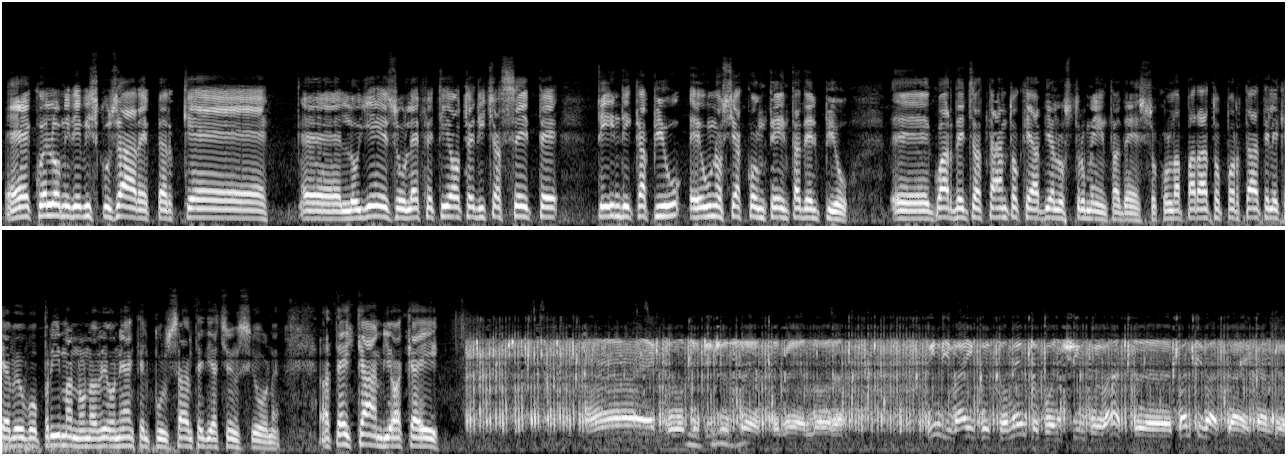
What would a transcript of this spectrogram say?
Eh, quello mi devi scusare perché eh, lo IESU, l'FT817 ti indica più e uno si accontenta del più. Eh, guarda è già tanto che abbia lo strumento adesso, con l'apparato portatile che avevo prima non avevo neanche il pulsante di accensione. A te il cambio HI. Ah, ecco, 817, beh allora. Quindi vai in questo momento con 5 watt, quanti watt hai, cambio?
